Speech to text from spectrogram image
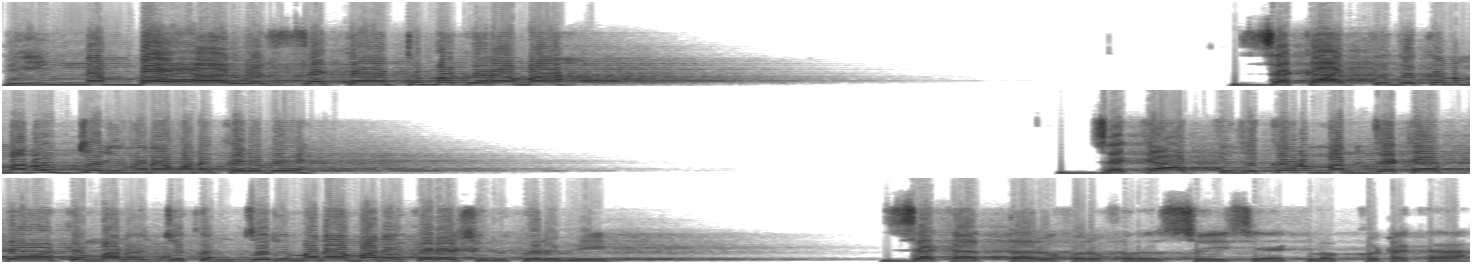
তিন নাম্বার মাগরামা। জাকাতকে যখন মানুষ জরিমানা মনে করবে জাকাতকে যখন মান- জাকাত দেওয়াকে মানুষ যখন জরিমানা মনে করা শুরু করবে জাকাত তার উপর খরচ হয়েছে এক লক্ষ টাকা।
